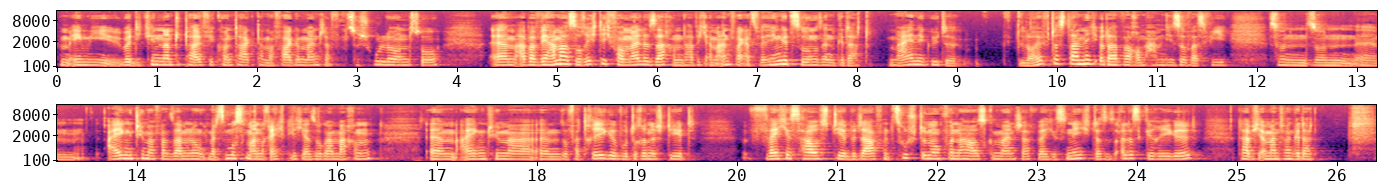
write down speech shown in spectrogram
haben irgendwie über die Kinder total viel Kontakt, haben Fahrgemeinschaften zur Schule und so. Ähm, aber wir haben auch so richtig formelle Sachen. Da habe ich am Anfang, als wir hingezogen sind, gedacht, meine Güte, läuft das da nicht? Oder warum haben die sowas wie so ein, so ein ähm, Eigentümerversammlung? Ich meine, das muss man rechtlich ja sogar machen. Ähm, Eigentümer, ähm, so Verträge, wo drin steht, welches Haustier bedarf eine Zustimmung von der Hausgemeinschaft, welches nicht. Das ist alles geregelt. Da habe ich am Anfang gedacht, pff,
